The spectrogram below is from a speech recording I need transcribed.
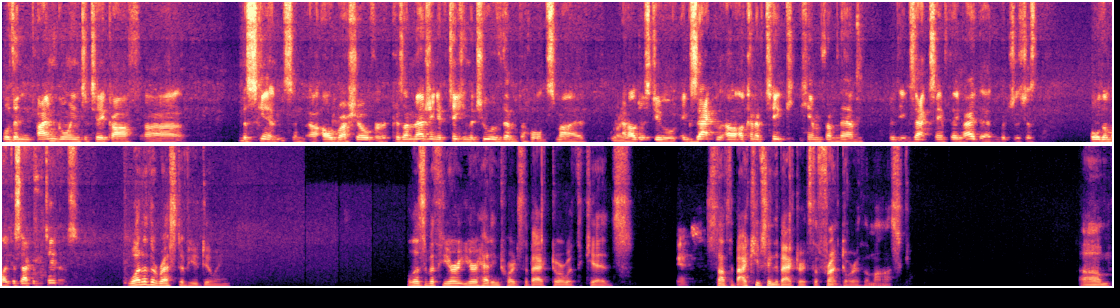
well then I'm going to take off uh, the skins and uh, I'll rush over because I'm imagining it taking the two of them to hold Smythe Right. and I'll just do exactly I'll, I'll kind of take him from them do the exact same thing I did which is just hold them like a sack of potatoes. What are the rest of you doing? Elizabeth, you're you're heading towards the back door with the kids. Yes. It's not the back. I keep saying the back door. It's the front door of the mosque. Um,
